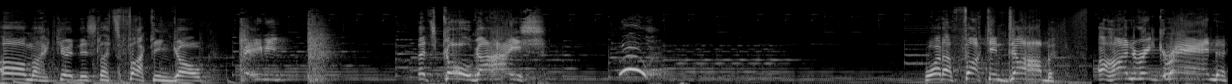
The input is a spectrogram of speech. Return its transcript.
Oh my goodness, let's fucking go, baby! Let's go, guys! Woo! What a fucking dub! A hundred grand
